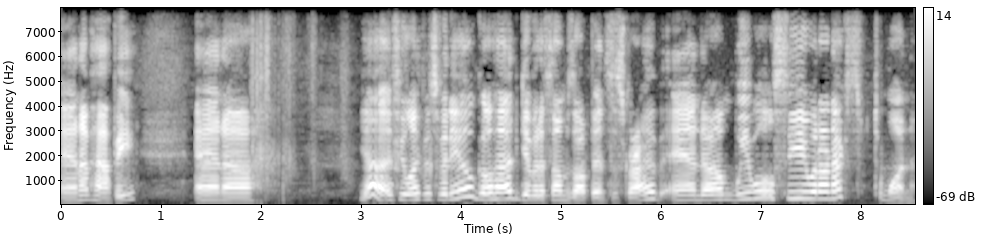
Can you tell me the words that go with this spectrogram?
and I'm happy. And, uh, yeah, if you like this video, go ahead, give it a thumbs up and subscribe, and um, we will see you in our next one.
